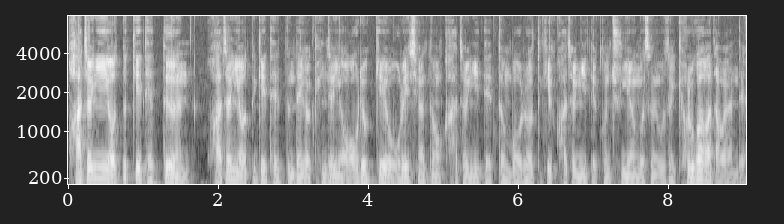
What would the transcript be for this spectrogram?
과정이 어떻게 됐든 과정이 어떻게 됐든 내가 굉장히 어렵게 오랜 시간 동안 과정이 됐던 뭐를 어떻게 과정이 됐건 중요한 것은 우선 결과가 나와야 한대요.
